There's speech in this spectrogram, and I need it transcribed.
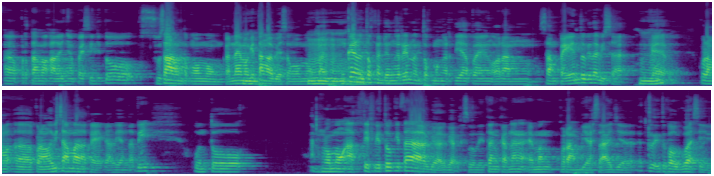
eh, pertama kali nyampe sini tuh susah untuk ngomong karena emang Hmm. kita nggak biasa ngomong kan Hmm. mungkin untuk ngedengerin untuk mengerti apa yang orang sampein tuh kita bisa Hmm. kayak kurang eh, kurang lebih sama lah kayak kalian tapi untuk ngomong aktif itu kita agak-agak kesulitan karena emang kurang biasa aja itu itu kalau gua sih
